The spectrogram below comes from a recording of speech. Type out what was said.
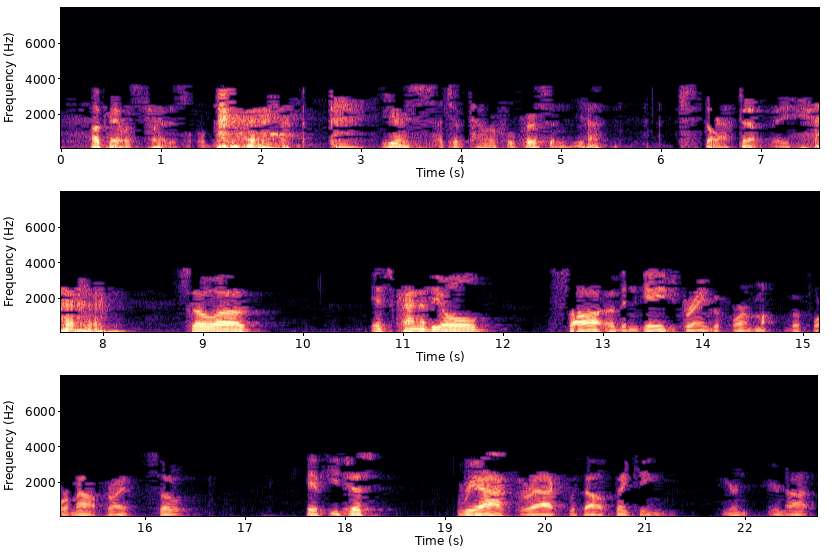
Okay, let's try this a little bit. You're such a powerful person. Yeah. Don't yeah. tempt me. so, uh, it's kind of the old saw of engaged brain before before mouth, right? So, if you just react or act without thinking, you're you're not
